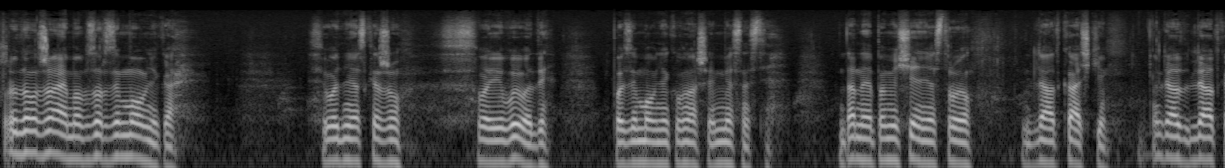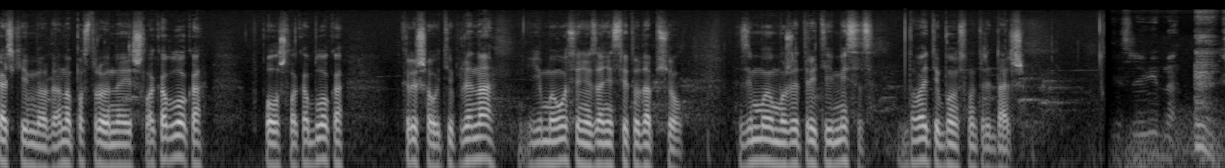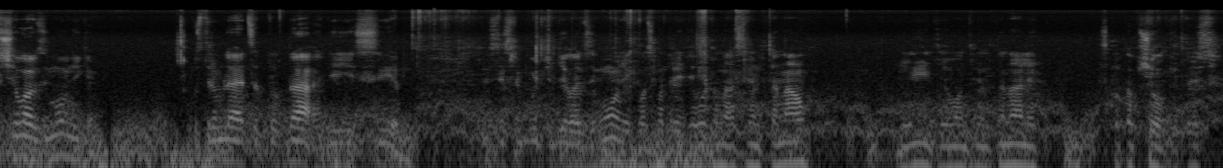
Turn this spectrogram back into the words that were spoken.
Продолжаем обзор зимовника. Сегодня я скажу свои выводы по зимовнику в нашей местности. Данное помещение я строил для откачки, для, для откачки меда. Оно построено из шлакоблока, в пол шлакоблока. Крыша утеплена, и мы осенью занесли туда пчел. Зимуем уже третий месяц. Давайте будем смотреть дальше. Если видно, пчела в зимовнике устремляется туда, где есть свет. Есть, если будете делать зимовник, вот смотрите, вот у нас вент-канал. Видите, вот в вент-канале сколько пчелки. То есть,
